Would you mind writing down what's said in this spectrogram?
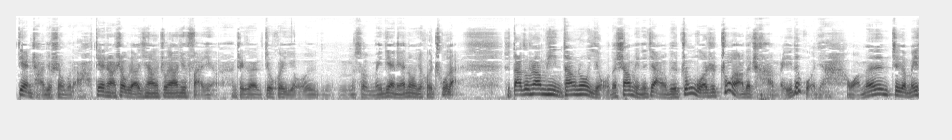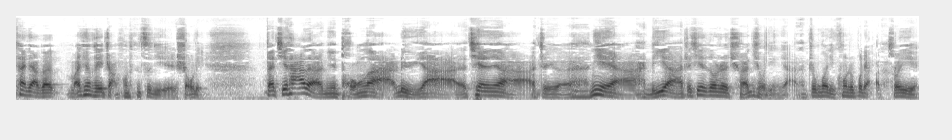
电厂就受不了，电厂受不了就向中央去反映，这个就会有所煤电联动就会出来。就大宗商品当中有的商品的价格，比如中国是重要的产煤的国家，我们这个煤炭价格完全可以掌控在自己手里，但其他的你铜啊、铝呀、铅呀、这个镍呀、锂啊，这些都是全球定价的，中国你控制不了的，所以。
